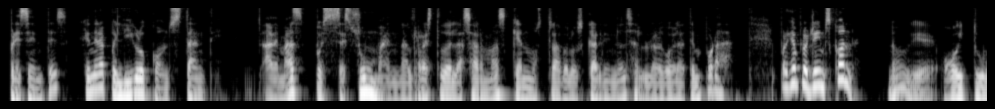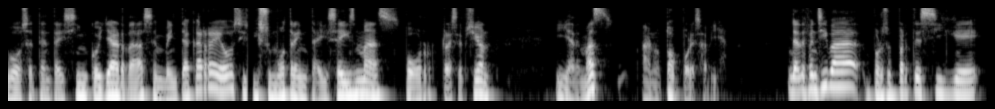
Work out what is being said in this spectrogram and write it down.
presentes genera peligro constante además, pues se suman al resto de las armas que han mostrado los Cardinals a lo largo de la temporada. Por ejemplo, James Conner, hoy tuvo 75 yardas en 20 acarreos y sumó 36 más por recepción. Y además anotó por esa vía. La defensiva, por su parte, sigue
